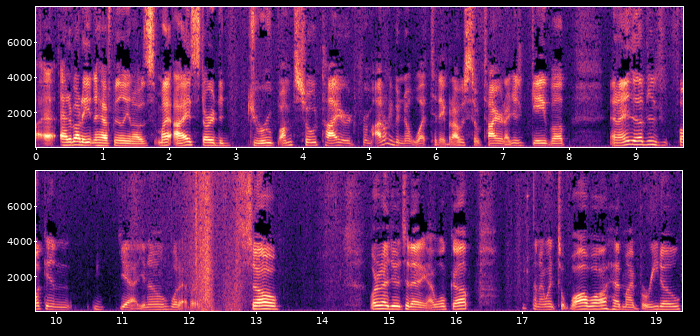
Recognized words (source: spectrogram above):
at about 8.5 million, I was, my eyes started to droop. I'm so tired from, I don't even know what today, but I was so tired. I just gave up and I ended up just fucking yeah, you know, whatever. So, what did I do today? I woke up, and I went to Wawa, had my burrito.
